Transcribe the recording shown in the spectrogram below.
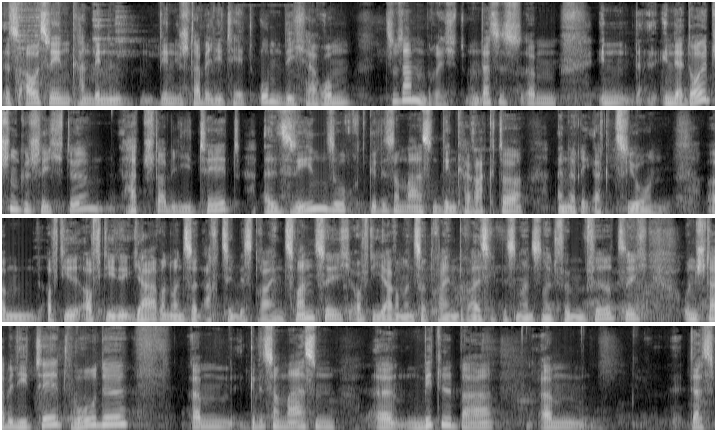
es aussehen kann, wenn, wenn die Stabilität um dich herum zusammenbricht. Und das ist ähm, in, in der deutschen Geschichte hat Stabilität als Sehnsucht gewissermaßen den Charakter einer Reaktion ähm, auf die auf die Jahre 1918 bis 23, auf die Jahre 1933 bis 1945 und Stabilität wurde ähm, gewissermaßen äh, mittelbar ähm, das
